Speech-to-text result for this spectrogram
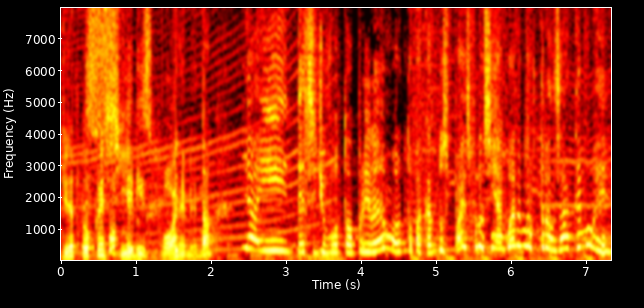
diretor Só conhecido. queria esborne, meu e irmão. E aí decidiu voltar pro Irã, voltou pra casa dos pais e falou assim: agora eu vou transar até morrer.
